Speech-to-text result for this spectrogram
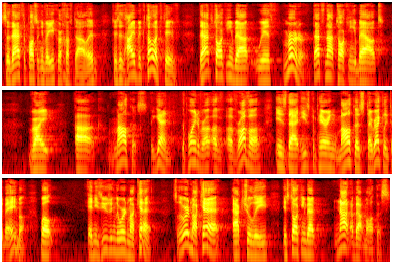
So that's the pasuk in Vayikra Chaf Dalid. So he says, "Hi biktolaktiv." That's talking about with murder. That's not talking about right uh, Malchus. Again, the point of, of, of Rava is that he's comparing Malchus directly to Behema. Well, and he's using the word makeh. So the word makeh actually is talking about not about Malchus.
